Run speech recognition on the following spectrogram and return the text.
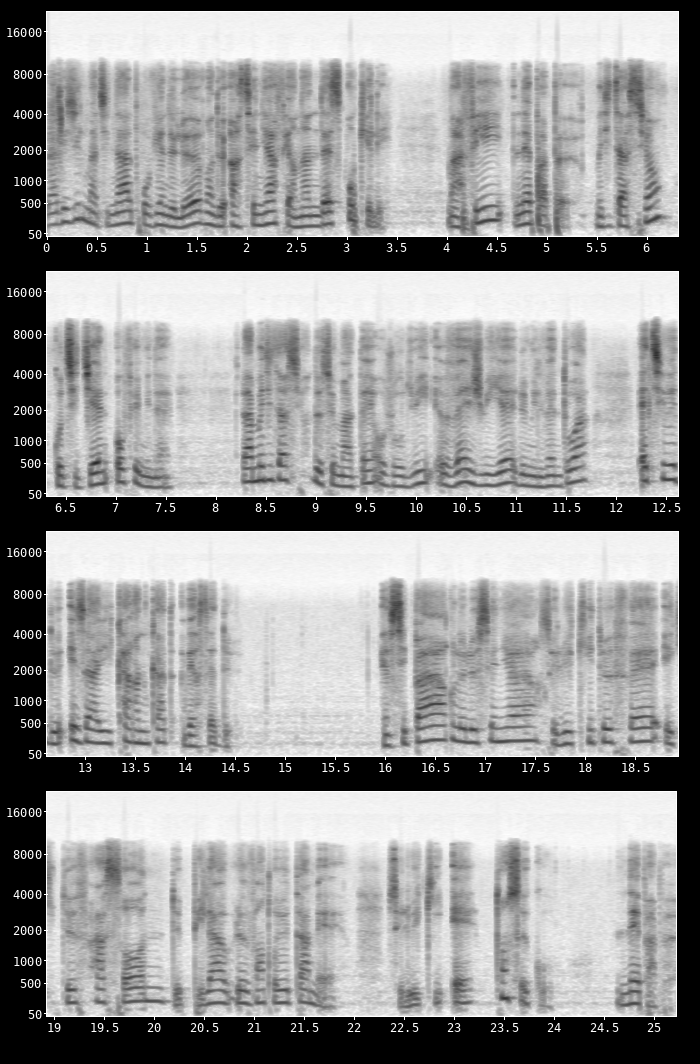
La vigile matinale provient de l'œuvre de Arsenia Fernandez Okele. Ma fille, n'aie pas peur. Méditation quotidienne au féminin. La méditation de ce matin, aujourd'hui, 20 juillet 2023, est tirée de Ésaïe 44, verset 2. Ainsi parle le Seigneur, celui qui te fait et qui te façonne depuis le ventre de ta mère, celui qui est ton secours. N'aie pas peur.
